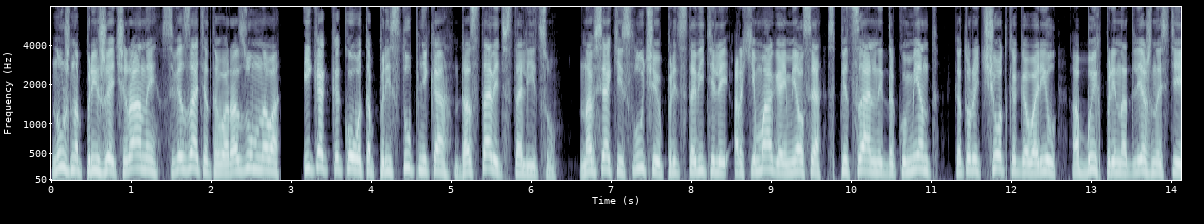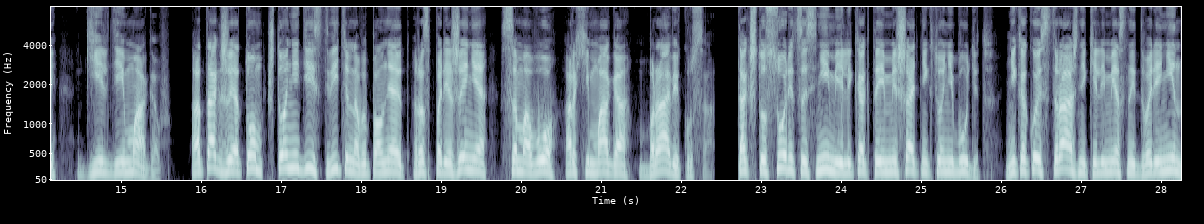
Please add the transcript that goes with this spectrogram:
Нужно прижечь раны, связать этого разумного и как какого-то преступника доставить в столицу. На всякий случай у представителей Архимага имелся специальный документ, который четко говорил об их принадлежности гильдии магов а также и о том, что они действительно выполняют распоряжение самого архимага Бравикуса. Так что ссориться с ними или как-то им мешать никто не будет. Никакой стражник или местный дворянин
